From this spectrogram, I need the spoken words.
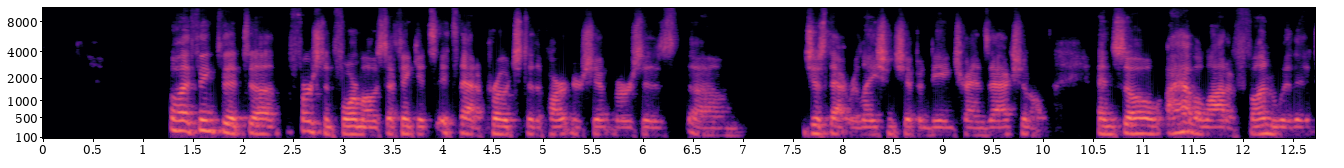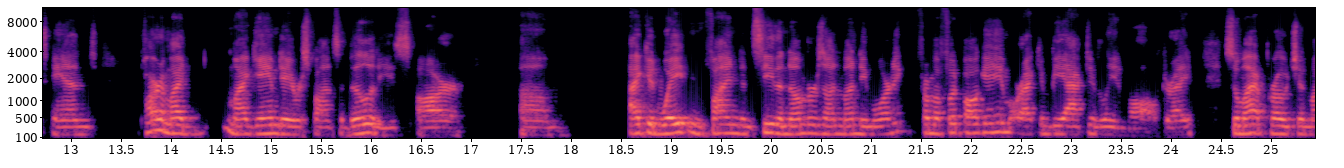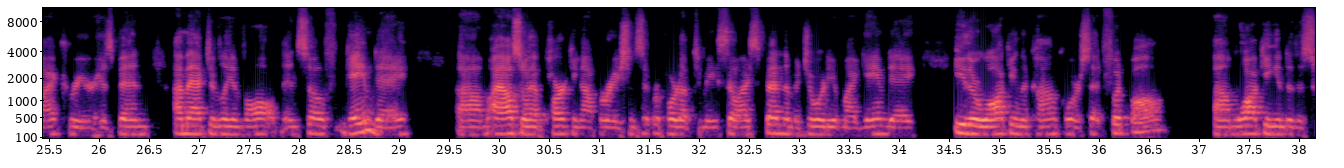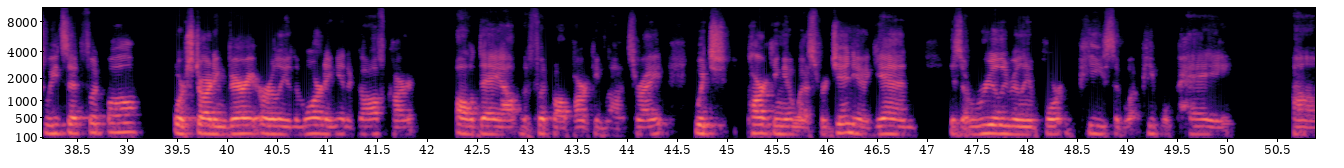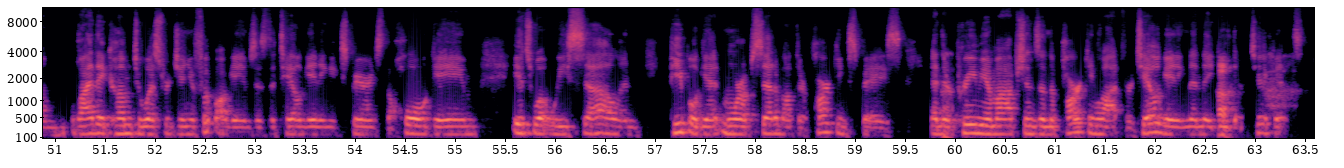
Well, I think that uh, first and foremost, I think it's it's that approach to the partnership versus um, just that relationship and being transactional. And so I have a lot of fun with it. And part of my my game day responsibilities are um, I could wait and find and see the numbers on Monday morning from a football game, or I can be actively involved, right? So my approach in my career has been I'm actively involved. And so game day, um, I also have parking operations that report up to me. So I spend the majority of my game day either walking the concourse at football, um, walking into the suites at football, or starting very early in the morning in a golf cart all day out in the football parking lots, right? Which parking at West Virginia, again, is a really, really important piece of what people pay. Um, why they come to West Virginia football games is the tailgating experience, the whole game. It's what we sell, and people get more upset about their parking space and their premium options in the parking lot for tailgating than they do their tickets.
